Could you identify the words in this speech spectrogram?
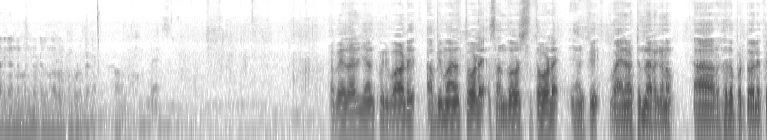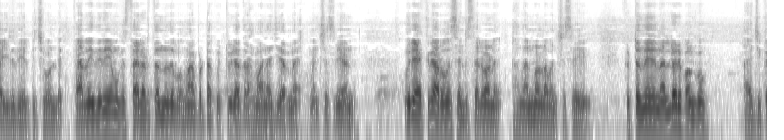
അതിനെ മുന്നോട്ട് നിന്നവർക്കും കൊടുക്കട്ടെ. അപ്പോൾ ഏതായാലും ഞങ്ങൾക്ക് ഒരുപാട് അഭിമാനത്തോടെ സന്തോഷത്തോടെ ഞങ്ങൾക്ക് വയനാട്ടിൽ നിന്ന് ഇറങ്ങണം. ആ അർഹതപ്പെട്ടവരെ കയ്യിൽ ഏൽപ്പിച്ചുകൊണ്ട്. കാരണം ഇതിനെ നമുക്ക് സ്ഥലം എടുത്തുന്നത് ബഹുമാനപ്പെട്ട കുറ്റൂര് അബ്ദുറഹ്മാൻ ഹാജി പറഞ്ഞ മനുഷ്യസിനെയാണ് ഒരു ഏക്കർ അറുപത് സെന്റ് സ്ഥലമാണ് ആ നന്മയുള്ള മനുഷ്യസിനെ കിട്ടുന്നതിന് നല്ലൊരു പങ്കും ആജിക്ക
